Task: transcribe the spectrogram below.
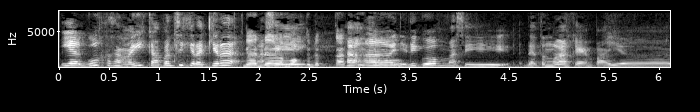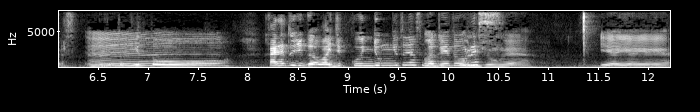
Iya, gue ke sana lagi kapan sih kira-kira? Dalam Masih- waktu dekat Ah, gitu. ah, jadi gue masih dateng lah ke Empire Hmm. gitu-gitu. Kan itu juga wajib kunjung gitu ya sebagai Wajib turis. kunjung ya iya iya iya iya.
